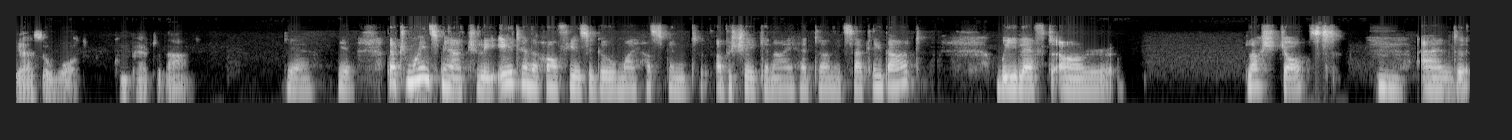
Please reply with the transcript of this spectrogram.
yeah so what compared to that yeah yeah, that reminds me actually, eight and a half years ago, my husband Abhishek and I had done exactly that. We left our lush jobs mm. and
